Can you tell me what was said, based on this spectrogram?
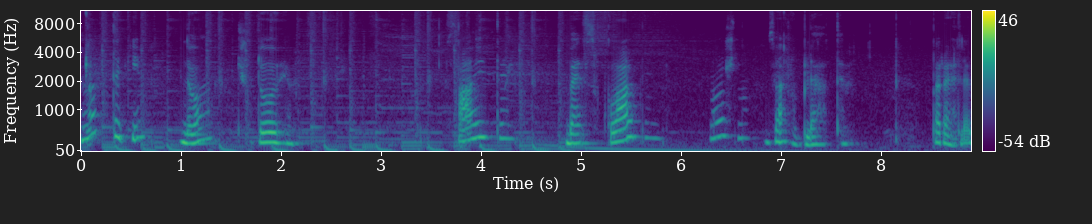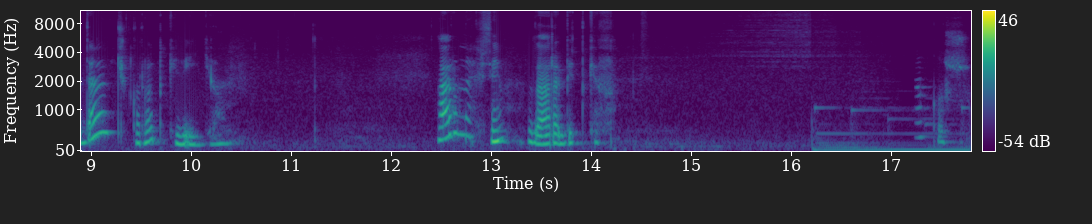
Ну, такі два чудові сайти без вкладень можна заробляти, переглядаючи короткі відео. Гарних всім заробітків! Також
